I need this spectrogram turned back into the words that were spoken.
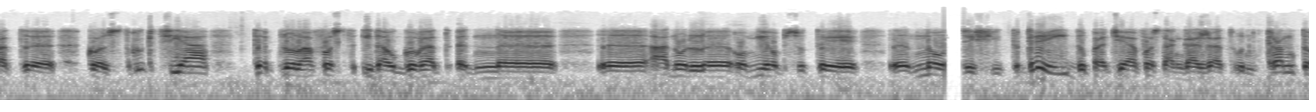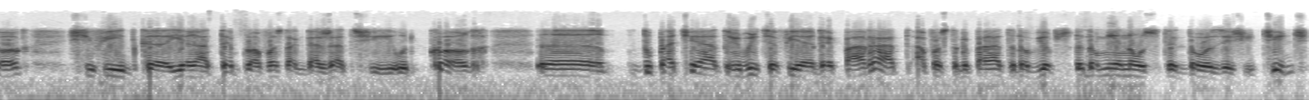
a urmat uh, construcția, templul a fost inaugurat în uh, uh, anul uh, 1893, după aceea a fost angajat un cantor și fiindcă era templu a fost angajat și un cor, uh, după aceea a trebuit să fie reparat, a fost reparat în 18- în 1925,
